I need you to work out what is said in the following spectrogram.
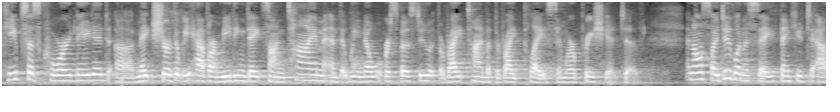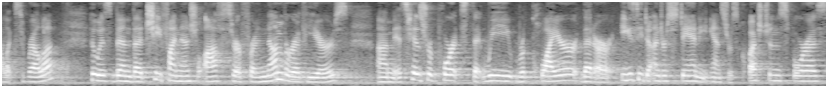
keeps us coordinated, uh, makes sure that we have our meeting dates on time and that we know what we're supposed to do at the right time at the right place, and we're appreciative. And also, I do want to say thank you to Alex Rella, who has been the Chief Financial Officer for a number of years. Um, it's his reports that we require that are easy to understand. He answers questions for us.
